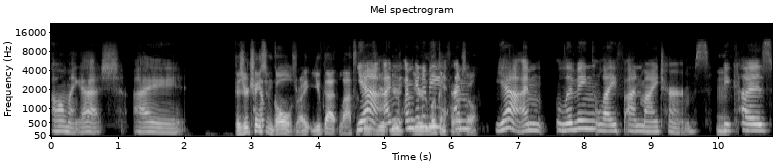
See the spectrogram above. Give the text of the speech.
oh my gosh. I Because you're chasing goals, right? You've got lots of Yeah, things you're, I'm- you're- I'm gonna you're be- looking for. I'm- so yeah, I'm living life on my terms Mm. because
